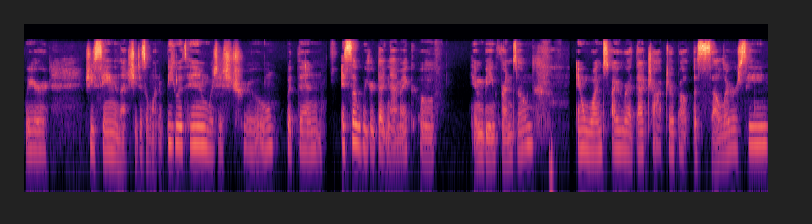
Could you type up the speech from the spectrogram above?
where she's saying that she doesn't want to be with him, which is true, but then it's a weird dynamic of him being friend zoned. And once I read that chapter about the cellar scene,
